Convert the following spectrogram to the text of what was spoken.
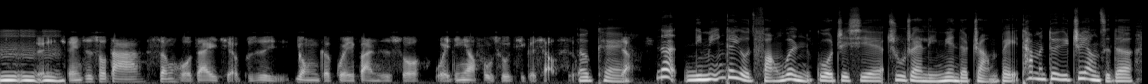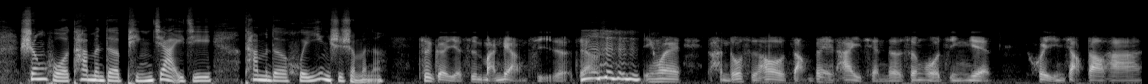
嗯嗯，对，等于是说大家生活在一起，而不是用一个规范，是说我一定要付出几个小时。OK，这样。那你们应该有访问过这些住在里面的长辈，他们对于这样子的生活，他们的评价以及他们的回应是什么呢？这个也是蛮两极的，这样，因为很多时候长辈他以前的生活经验会影响到他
